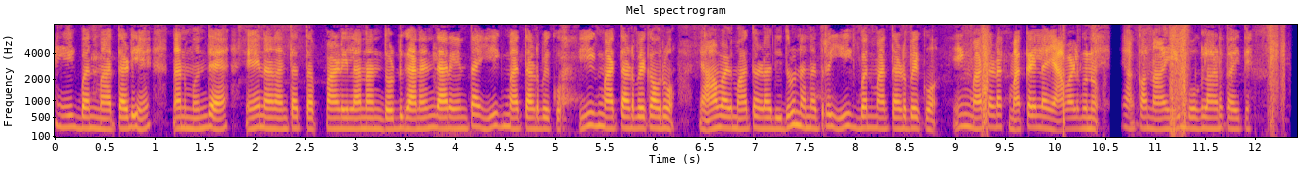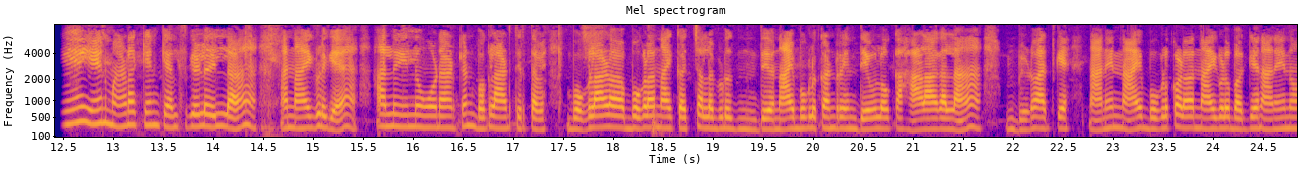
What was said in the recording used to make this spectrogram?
ಈಗ ಬಂದು ಮಾತಾಡಿ ನನ್ನ ಮುಂದೆ, ಏ ನಾನಂತ ತಪ್ಪು ಮಾಡಿಲ್ಲ. ನಾನು ದೊಡ್ಡ ಗಾನಂದಾರಿ ಅಂತ ಈಗ ಮಾತಾಡಬೇಕು. ಈಗ ಮಾತಾಡ್ಬೇಕು ಅವರು. ಯಾವಳು ಮಾತಾಡೋದಿದ್ರು ನನ್ನ ಹತ್ರ ಈಗ ಬಂದು ಮಾತಾಡಬೇಕು. ಈಗ ಮಾತಾಡಕ್ಕೆ ಮಕ ಇಲ್ಲ ಯಾವಳಿಗೂ ಯಾಕೋ ನಾ ಈಗ ಬೊಗಳಾಡ್ತೈತೆ ಏ, ಏನು ಮಾಡೋಕ್ಕೇನು ಕೆಲ್ಸಗಳೇ ಇಲ್ಲ ಆ ನಾಯಿಗಳಿಗೆ. ಅಲ್ಲಿ ಇಲ್ಲಿ ಓಡಾಡ್ಕೊಂಡು ಬೊಗಳಾಡ್ತಿರ್ತವೆ. ಬೊಗಳಾಡ, ಬೊಗಳ ನಾಯಿ ಕಚ್ಚಲ್ಲ ಬಿಡು. ದೇ, ನಾಯಿ ಬೊಗಳು ಕಂಡ್ರೆ ಏನು ದೇವಲೋಕ ಹಾಳಾಗಲ್ಲ. ಬಿಡು ಅದಕ್ಕೆ ನಾನೇನು ನಾಯಿ ಬೊಗಳ್ಕೊಳ್ಳೋ ನಾಯಿಗಳ ಬಗ್ಗೆ ನಾನೇನು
